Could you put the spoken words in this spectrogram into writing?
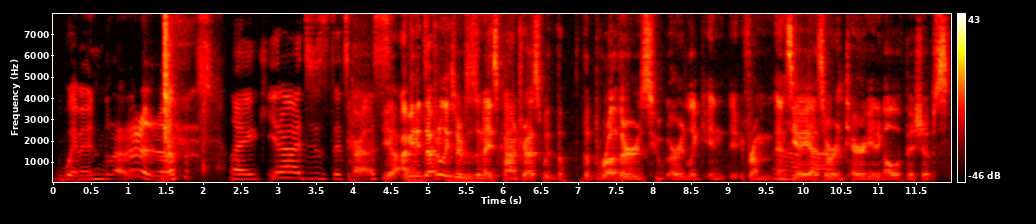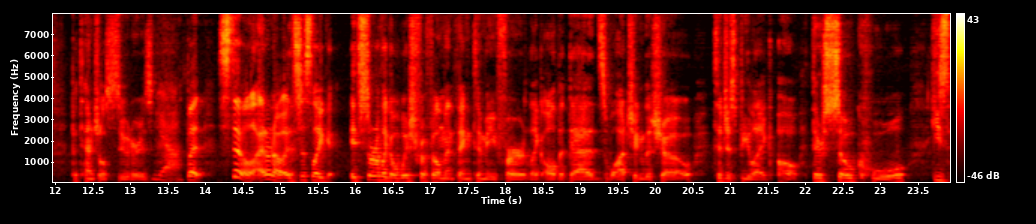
women. like you know, it's just it's gross. Yeah, I mean, it definitely serves as a nice contrast with the the brothers who are like in from oh, NCIS who are interrogating all of Bishop's potential suitors. Yeah. But still, I don't know. It's just like it's sort of like a wish fulfillment thing to me for like all the dads watching the show to just be like, "Oh, they're so cool." He's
